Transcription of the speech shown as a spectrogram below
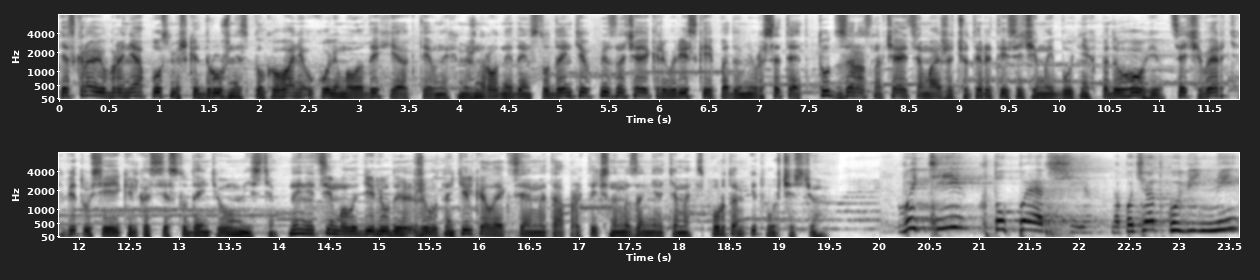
Яскраві вбрання, посмішки, дружнє спілкування у колі молодих і активних. Міжнародний день студентів відзначає Криворізький педуніверситет. Тут зараз навчається майже 4 тисячі майбутніх педагогів. Це чверть від усієї кількості студентів у місті. Нині ці молоді люди живуть не тільки лекціями та практичними заняттями, спортом і творчістю. Ви ті, хто перші на початку війни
